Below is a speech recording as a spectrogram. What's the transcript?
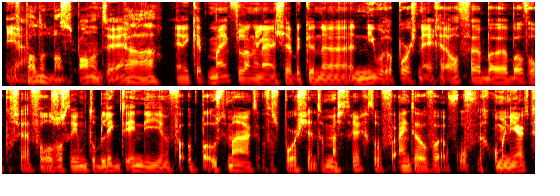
Ja, Spannend, man. Spannend, hè? Ja. En ik heb mijn verlanglijstje heb ik een, eh, een nieuwe Porsche 911 uh, bovenop gezet. Volgens was er iemand op LinkedIn die een, een post maakt... van Porsche Centrum Maastricht of Eindhoven, of, of gecombineerd.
